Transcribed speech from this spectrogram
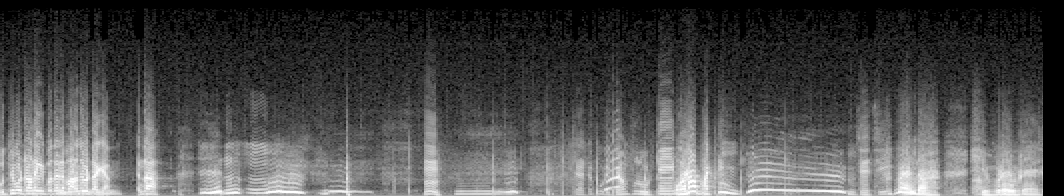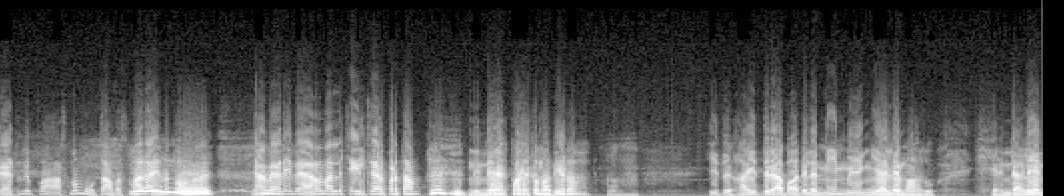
ബുദ്ധിമുട്ടാണെങ്കിൽ ഇപ്പൊ തന്നെ പറഞ്ഞു വിട്ടേക്കാം. എന്താ? ചേട്ടൻ കുടിക്കാൻ ഫ്രൂട്ടി. പട്ടി. ചേച്ചി. വേണ്ട. ഇവിടെ ഇവിടെ. ചേട്ടന് ഇപ്പൊ ആസ്മ മൂത്ത അപസ്മാരായെന്ന് തോന്നുന്നത് ഞാൻ വേണേ വേറെ നല്ല ചികിത്സ ഏർപ്പെടുത്താം. നിന്റെ ഏർപ്പാടൊക്കെ മതിയടാ. ഇത് ഹൈദരാബാദിലെ മീൻ വിഴുങ്ങിയാലേ മാറൂ. എന്റെ അളിയൻ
